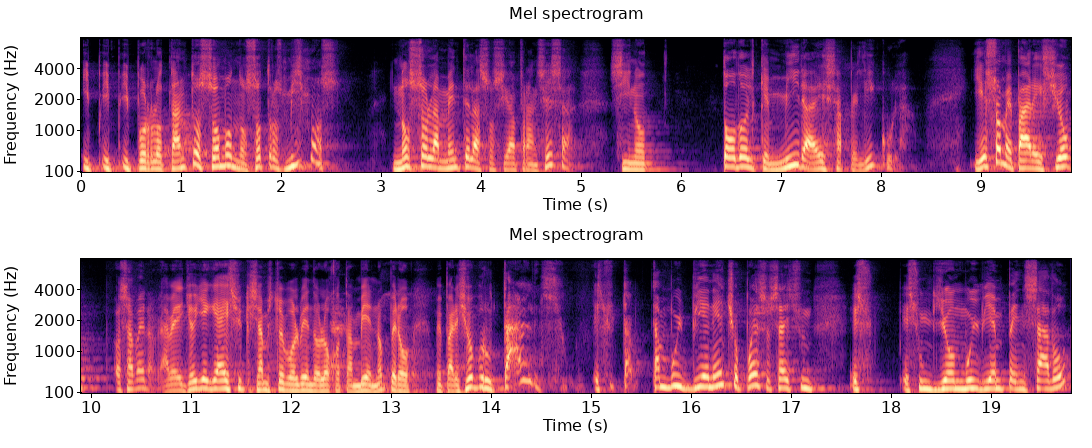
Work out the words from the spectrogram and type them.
Y, por lo tanto somos nosotros mismos, no solamente la sociedad francesa, sino todo el que mira esa película. Y eso me pareció, o sea, bueno, a ver, yo llegué a eso y quizá me estoy volviendo loco también, ¿no? Pero me pareció brutal. Eso está, está muy bien hecho, pues, o sea, es un, es, es un guion muy bien pensado,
